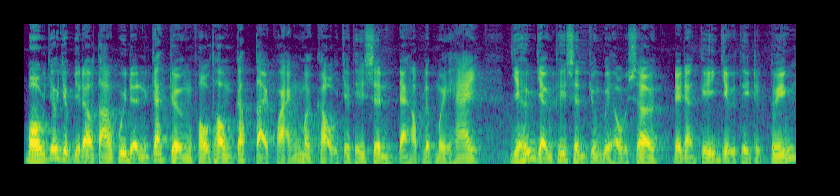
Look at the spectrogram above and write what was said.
Bộ Giáo dục và Đào tạo quy định các trường phổ thông cấp tài khoản mật khẩu cho thí sinh đang học lớp 12 và hướng dẫn thí sinh chuẩn bị hồ sơ để đăng ký dự thi trực tuyến.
